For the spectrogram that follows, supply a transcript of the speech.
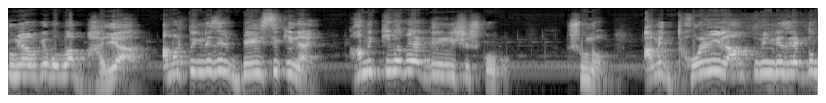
তুমি আমাকে বলবা ভাইয়া, আমার তো ইংরেজির বেসিকই নাই, আমি কীভাবে একদিন ইংলিশ শেষ করব? শুনো, আমি ধরে নিলাম তুমি ইংরেজির একদম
